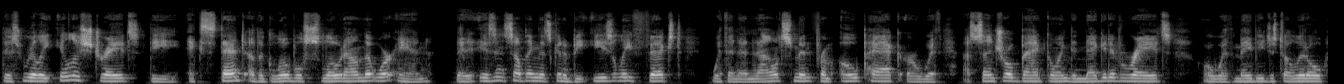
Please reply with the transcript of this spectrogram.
this really illustrates the extent of the global slowdown that we're in, that it isn't something that's going to be easily fixed with an announcement from OPEC or with a central bank going to negative rates or with maybe just a little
